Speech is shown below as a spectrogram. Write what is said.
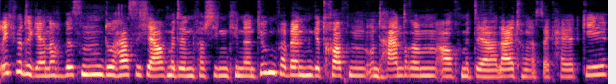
ich würde gerne noch wissen, du hast dich ja auch mit den verschiedenen Kinder- und Jugendverbänden getroffen, unter anderem auch mit der Leitung aus der KJG.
